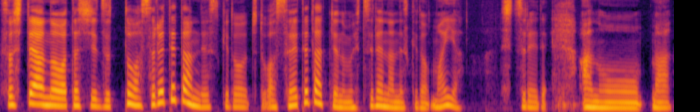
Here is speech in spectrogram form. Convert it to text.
そしてあの私ずっと忘れてたんですけどちょっと忘れてたっていうのも失礼なんですけどまあいいや。失礼で。あのまあ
